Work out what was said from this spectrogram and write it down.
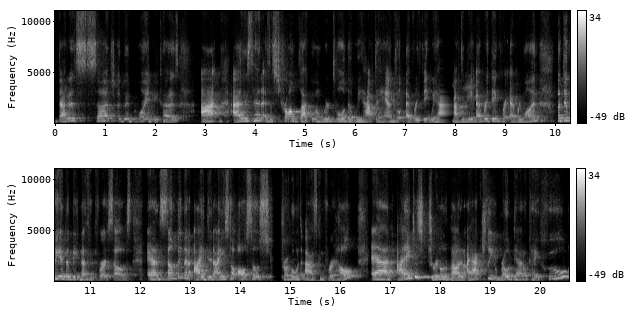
That is such a good point because I, as you said, as a strong black woman, we're told that we have to handle everything. We have, mm-hmm. to be mm-hmm. everything for everyone, but then we end up being nothing for ourselves. And something that I did, I used to also struggle with asking for help. And I just journaled about it. I actually wrote down, okay, who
